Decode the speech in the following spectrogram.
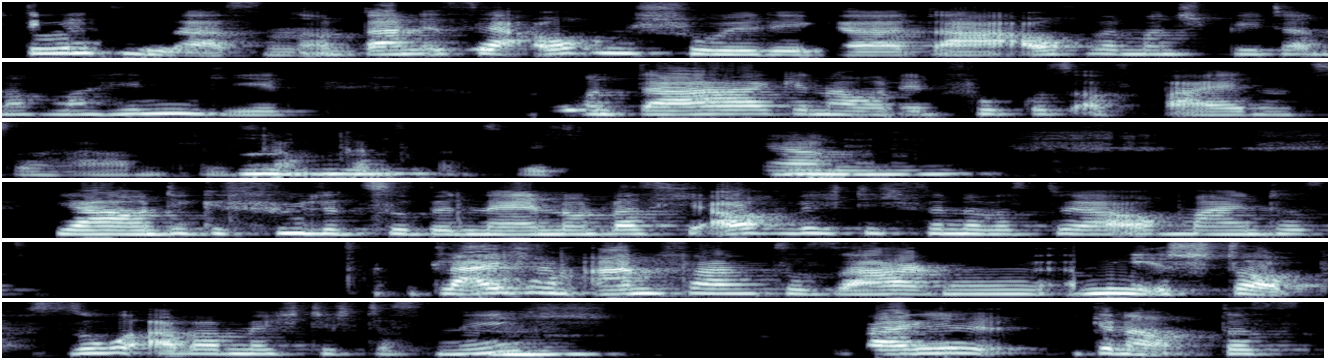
stehen zu lassen. Und dann ist ja auch ein Schuldiger da, auch wenn man später nochmal hingeht. Und da genau den Fokus auf beiden zu haben, finde ich mhm. auch ganz, ganz wichtig. Ja. Mhm. Ja, und die Gefühle zu benennen. Und was ich auch wichtig finde, was du ja auch meintest, gleich am Anfang zu sagen, nee, stopp, so aber möchte ich das nicht. Mhm. Weil, genau, das,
